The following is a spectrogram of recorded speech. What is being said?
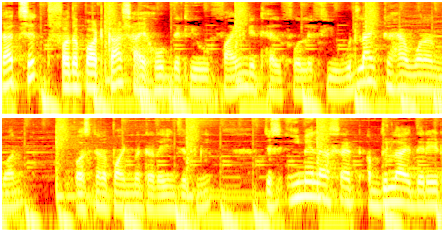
that's it for the podcast. I hope that you find it helpful. If you would like to have one on one personal appointment arranged with me, just email us at abdullah at the rate.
